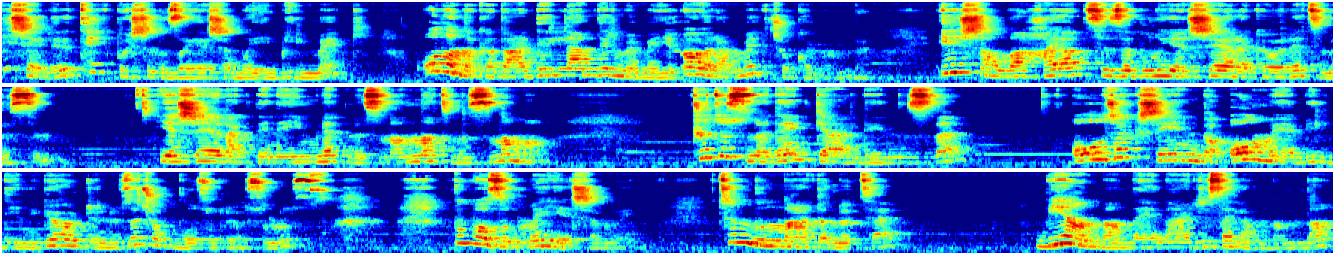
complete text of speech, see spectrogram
bir şeyleri tek başınıza yaşamayı bilmek, olana kadar dillendirmemeyi öğrenmek çok önemli. İnşallah hayat size bunu yaşayarak öğretmesin, yaşayarak deneyimletmesin, anlatmasın ama kötüsüne denk geldiğinizde olacak şeyin de olmayabildiğini gördüğünüzde çok bozuluyorsunuz. Bu bozulmayı yaşamayın. Tüm bunlardan öte bir yandan da enerjisel anlamda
